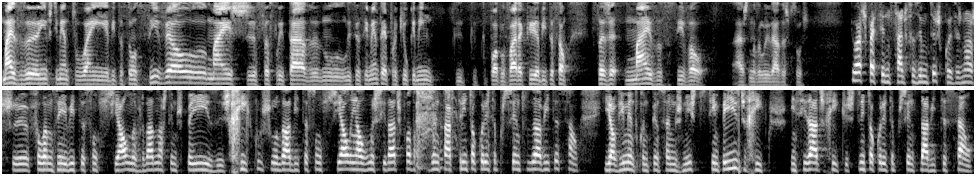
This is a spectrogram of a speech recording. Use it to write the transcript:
Mais investimento em habitação acessível, mais facilidade no licenciamento, é por aqui o caminho que, que, pode levar a que a habitação seja mais acessível à generalidade das pessoas? Eu acho que vai ser necessário fazer muitas coisas. Nós uh, falamos em habitação social, na verdade, nós temos países ricos onde a habitação social, em algumas cidades, pode representar 30% ou 40% da habitação. E, obviamente, quando pensamos nisto, se em países ricos, em cidades ricas, 30% ou 40% da habitação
